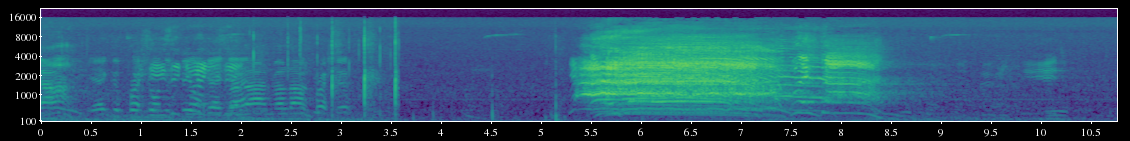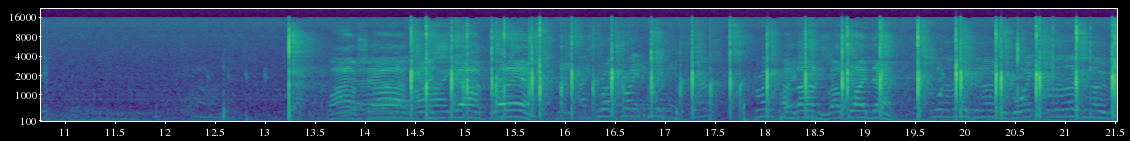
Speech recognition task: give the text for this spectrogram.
Down. Yeah, good pressure on the field there. Well done, well done. Pressure. Wow, shot, nice shot, brilliant. That's great, great patience, Dan. Great Well patience. done, well played, Dan. One of those and over, boy. One of those and over.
